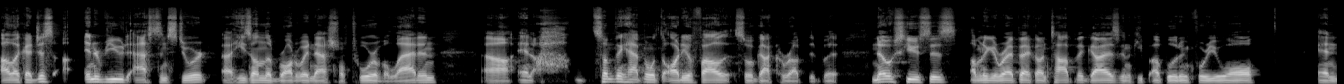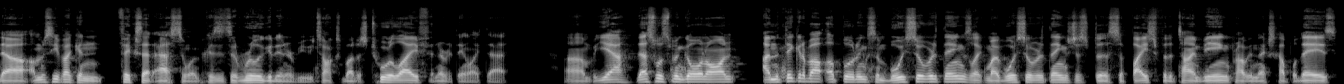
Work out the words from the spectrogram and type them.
Uh, like I just uh, interviewed Aston Stewart. Uh, he's on the Broadway national tour of Aladdin, uh, and something happened with the audio file, so it got corrupted. But no excuses. I'm gonna get right back on top of it, guys. Gonna keep uploading for you all, and uh, I'm gonna see if I can fix that Aston one because it's a really good interview. He talks about his tour life and everything like that. Um, but yeah, that's what's been going on. I'm thinking about uploading some voiceover things, like my voiceover things, just to suffice for the time being, probably the next couple days.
